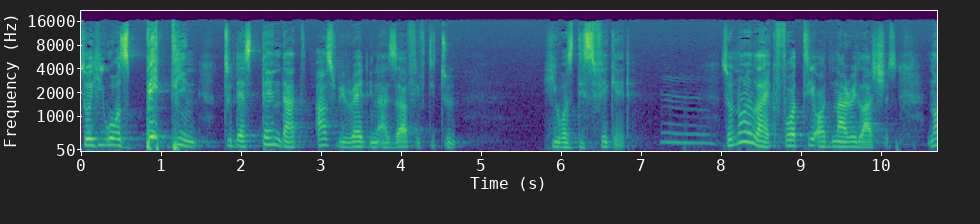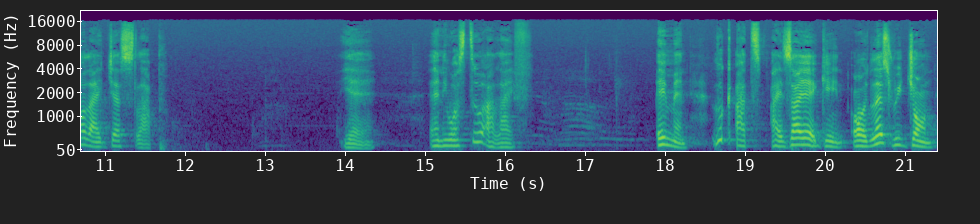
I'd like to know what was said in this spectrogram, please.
So he was beaten to the extent that, as we read in Isaiah 52, he was disfigured. Mm, So not like 40 ordinary lashes, not like just slap. Yeah. and he was still alive. Amen. Look at Isaiah again, or let's read John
